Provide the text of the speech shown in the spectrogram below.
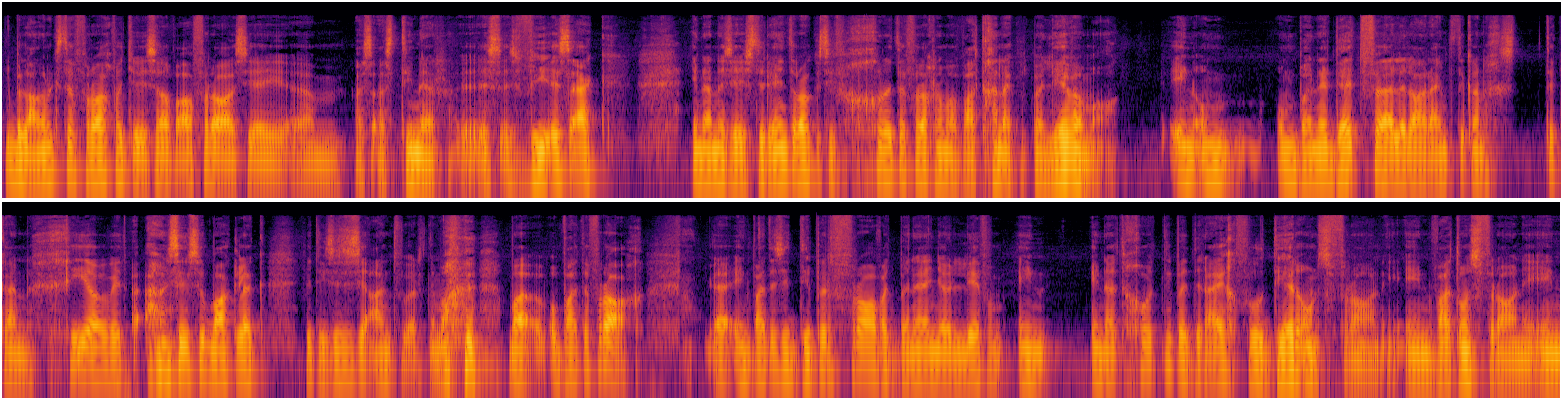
die belangrikste vraag wat jy jouself afvra as jy ehm um, as as tiener is is wie is ek? En dan as jy student raak is die groot vraag nou maar wat gaan ek met my lewe maak? En om om binne dit vir hulle daai ruimte te kan te kan gee, weet, ouens sê so maklik, weet Jesus is die antwoord, nee, maar maar op watter vraag? Ja, en wat is die dieper vraag wat binne in jou leef om en en dat God nie bedreig voel deur ons vra nie en wat ons vra nie en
